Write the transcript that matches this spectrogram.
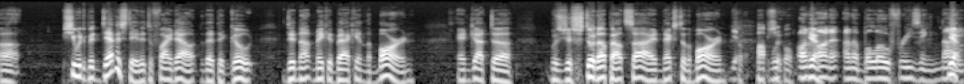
uh, she would have been devastated to find out that the goat did not make it back in the barn and got uh, was just stood up outside next to the barn. Yeah. popsicle. On, Yeah. on, a, on a below freezing night. Yeah,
